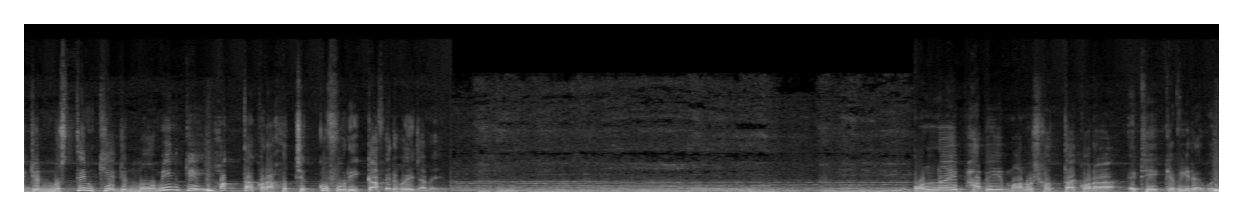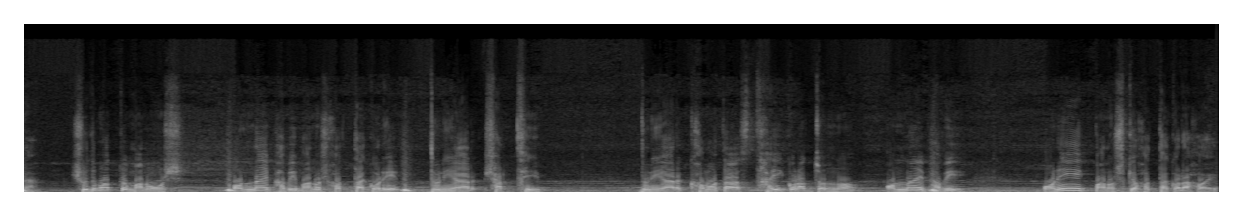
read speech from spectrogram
একজন মুসলিমকে একজন মমিনকে হত্যা করা হচ্ছে কুফুরি, কাফের হয়ে যাবে? অন্যায়ভাবে মানুষ হত্যা করা, এটি কবিরা গুণা শুধুমাত্র মানুষ অন্যায়ভাবে মানুষ হত্যা করে দুনিয়ার স্বার্থে। দুনিয়ার ক্ষমতা স্থায়ী করার জন্য অন্যায়ভাবে অনেক মানুষকে হত্যা করা হয়।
